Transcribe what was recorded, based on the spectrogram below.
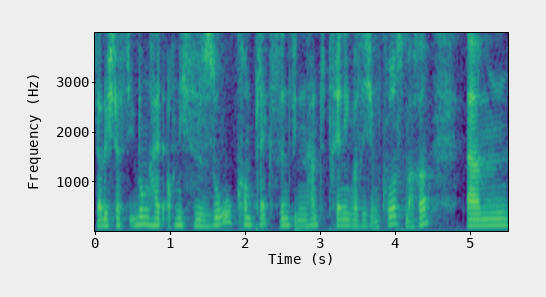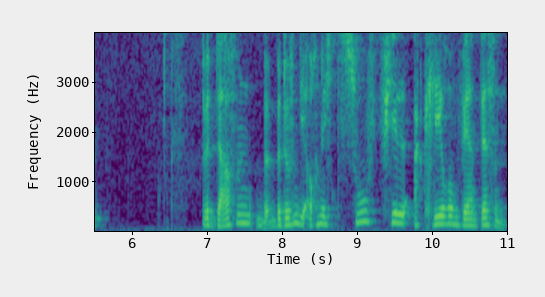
dadurch, dass die Übungen halt auch nicht so komplex sind wie ein Handtraining, was ich im Kurs mache, ähm, bedarfen, bedürfen die auch nicht zu viel Erklärung währenddessen.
